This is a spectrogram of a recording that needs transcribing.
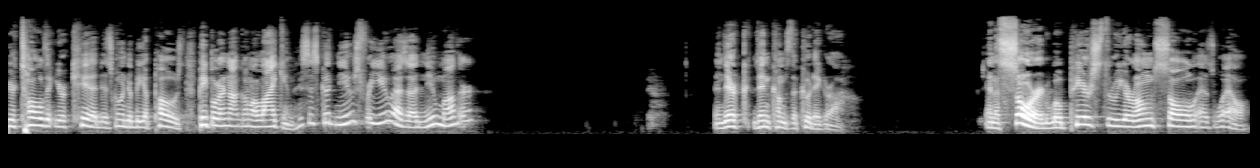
you're told that your kid is going to be opposed. People are not going to like him. Is This is good news for you as a new mother. And there then comes the coup de grace. And a sword will pierce through your own soul as well,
